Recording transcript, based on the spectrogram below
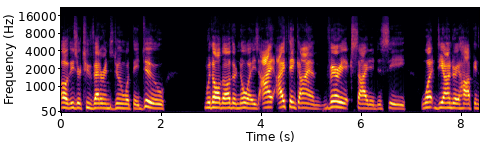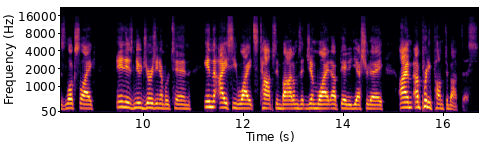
oh, these are two veterans doing what they do with all the other noise. I, I think I am very excited to see what DeAndre Hopkins looks like in his new jersey number 10 in the icy whites, tops and bottoms that Jim Wyatt updated yesterday. I'm I'm pretty pumped about this.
